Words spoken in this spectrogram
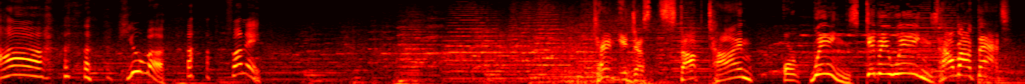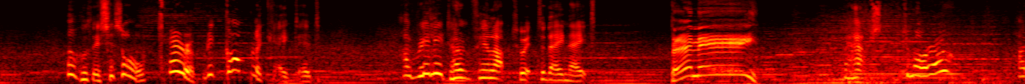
Ah, humor. Funny. Can't you just stop time? Or wings! Give me wings! How about that? Oh, this is all terribly complicated. I really don't feel up to it today, Nate. Benny! Perhaps tomorrow? I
